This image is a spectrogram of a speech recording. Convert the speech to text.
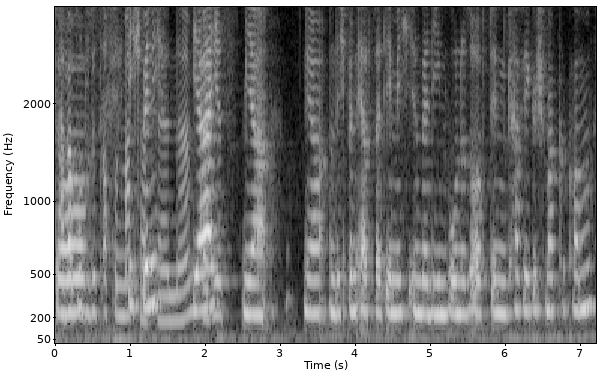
Doch. Aber gut, du bist auch so ein Matcha-Fan, ne? Ja, ich, ja, ja, und ich bin erst seitdem ich in Berlin wohne, so auf den Kaffeegeschmack gekommen.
